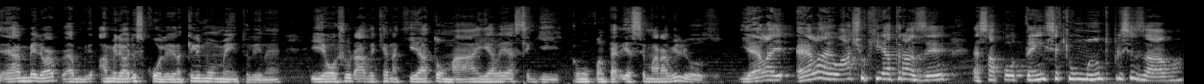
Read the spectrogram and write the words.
é a melhor, a, a melhor escolha naquele momento ali, né? E eu jurava que a Nakia ia tomar e ela ia seguir como Pantera, ia ser maravilhoso. E ela, ela, eu acho que ia trazer essa potência que o manto precisava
